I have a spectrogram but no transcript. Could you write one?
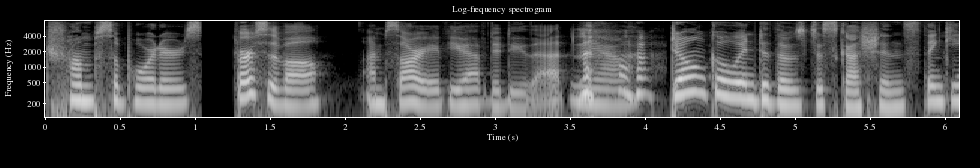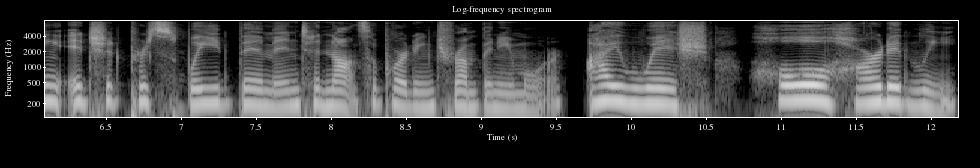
Trump supporters, First of all, I'm sorry if you have to do that. yeah, don't go into those discussions thinking it should persuade them into not supporting Trump anymore. I wish wholeheartedly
